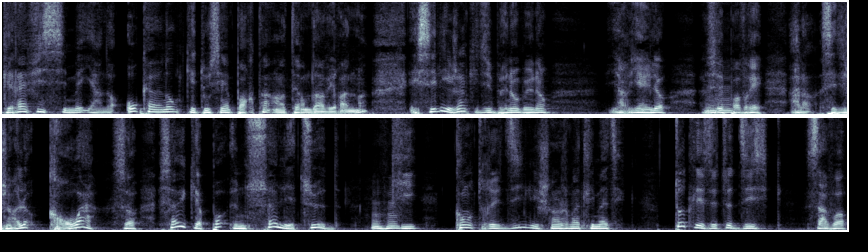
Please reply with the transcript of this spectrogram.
gravissime. Il n'y en a aucun autre qui est aussi important en termes d'environnement. Et c'est les gens qui disent, ben non, ben non, il n'y a rien là. C'est pas vrai. Alors, ces gens-là croient ça. Vous savez qu'il n'y a pas une seule étude qui contredit les changements climatiques. Toutes les études disent que ça va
